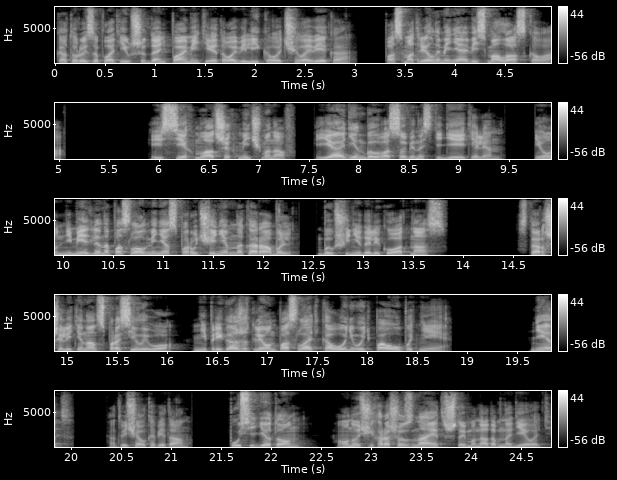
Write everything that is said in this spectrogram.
который, заплативший дань памяти этого великого человека, посмотрел на меня весьма ласково. Из всех младших мичманов я один был в особенности деятелен, и он немедленно послал меня с поручением на корабль, бывший недалеко от нас. Старший лейтенант спросил его, не прикажет ли он послать кого-нибудь поопытнее. «Нет», — отвечал капитан, — «пусть идет он, он очень хорошо знает, что ему надо делать»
